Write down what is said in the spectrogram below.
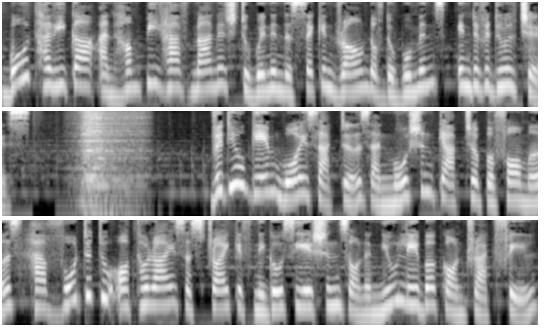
both Harika and Humpy have managed to win in the second round of the women's individual chess. Video game voice actors and motion capture performers have voted to authorize a strike if negotiations on a new labor contract fail,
